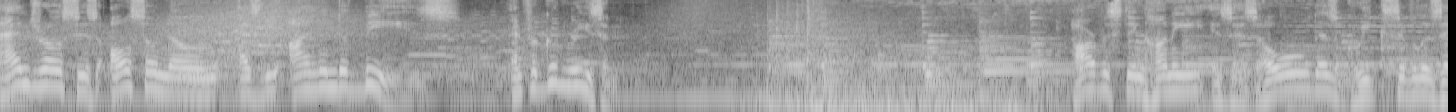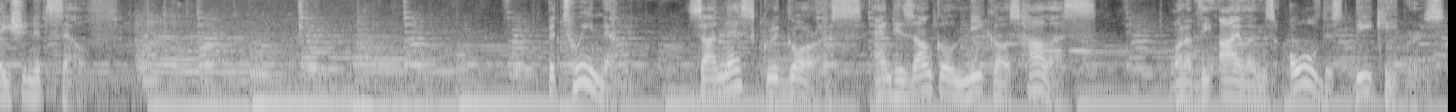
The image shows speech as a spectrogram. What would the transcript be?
Andros is also known as the Island of Bees, and for good reason. Harvesting honey is as old as Greek civilization itself. Between them, Zanes Grigoras and his uncle Nikos Halas, one of the island's oldest beekeepers,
